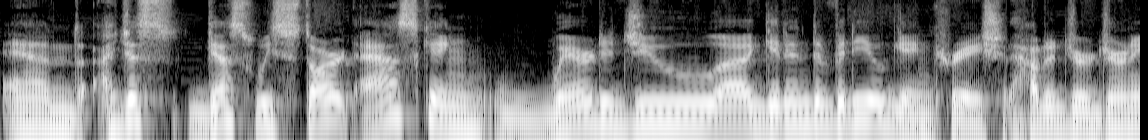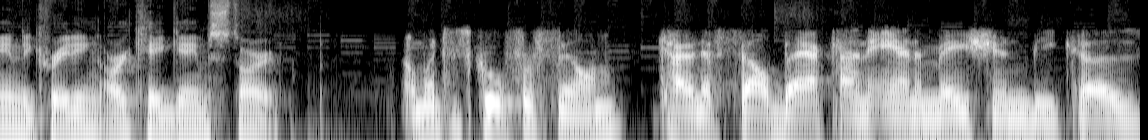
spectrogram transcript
And I just guess we start asking where did you uh, get into video game creation? How did your journey into creating arcade games start? I went to school for film, kind of fell back on animation because,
